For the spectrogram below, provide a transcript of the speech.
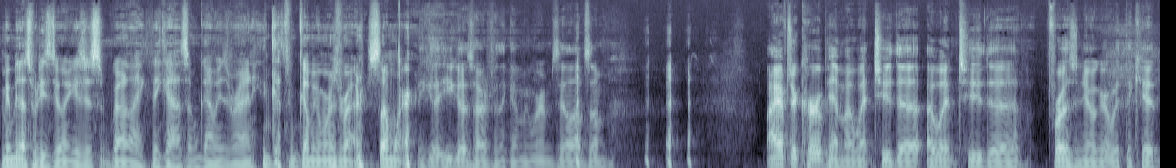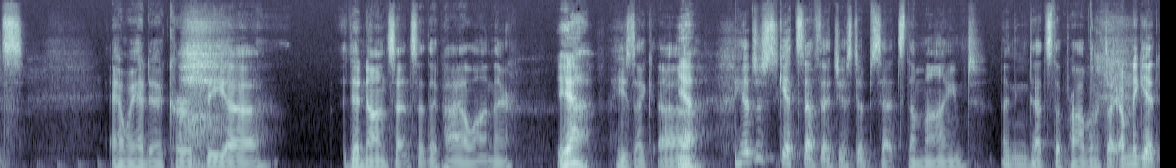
Maybe that's what he's doing. He's just going like they got some gummies around. He got some gummy worms around somewhere. He, go, he goes hard for the gummy worms. He loves them. I have to curb him. I went to the I went to the frozen yogurt with the kids, and we had to curb the uh, the nonsense that they pile on there. Yeah. He's like, uh, Yeah. he'll just get stuff that just upsets the mind. I think that's the problem. It's like I'm gonna get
